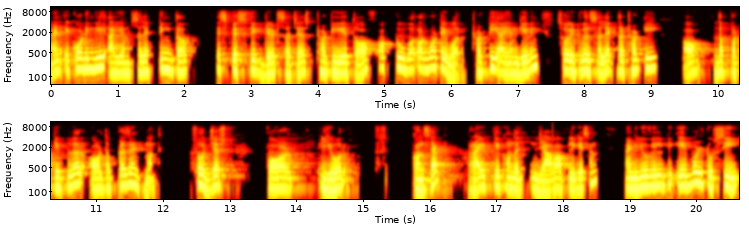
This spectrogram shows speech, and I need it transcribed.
and accordingly I am selecting the specific date such as 30th of October or whatever. 30 I am giving so it will select the 30 of the particular or the present month. So just for your concept right click on the java application and you will be able to see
